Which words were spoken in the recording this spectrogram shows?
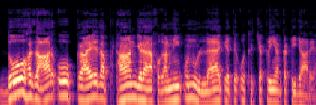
2000 ਉਹ ਕਿਰਾਏ ਦਾ ਪਠਾਨ ਜਿਹੜਾ ਅਫਗਾਨੀ, ਉਹਨੂੰ ਲੈ ਕੇ ਤੇ ਉੱਥੇ ਚੱਕਰੀਆਂ ਕੱਟੀ ਜਾ ਰਿਹਾ।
